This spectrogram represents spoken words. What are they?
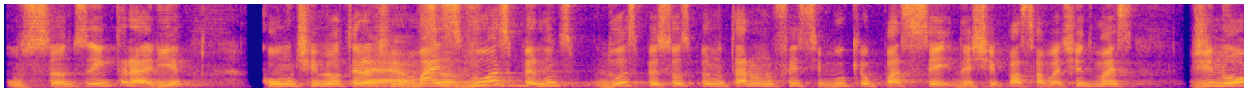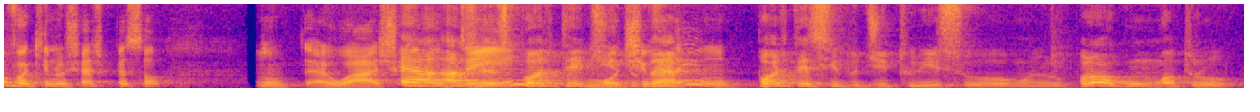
o Santos entraria com um time alternativo. É, o mas Santos- duas perguntas, duas pessoas perguntaram no Facebook, eu passei, deixei passar batido, mas de novo aqui no chat, pessoal, não- eu acho que É, não às tem vezes pode ter dito, motivo né, nenhum. Pode ter sido dito isso por algum outro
